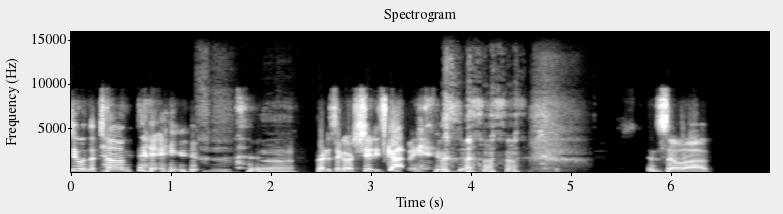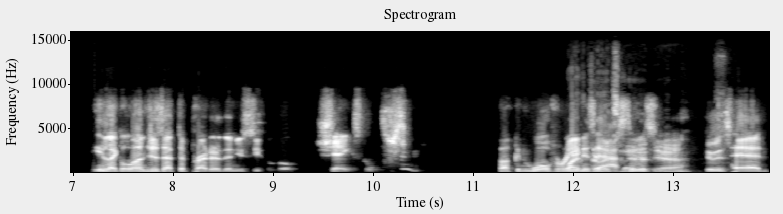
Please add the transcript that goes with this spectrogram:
Doing the tongue thing. Uh, Predator's like, oh shit, he's got me. And so uh he like lunges at the predator, then you see the little shanks go fucking Wolverine right his ass head, to his yeah. to his head.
